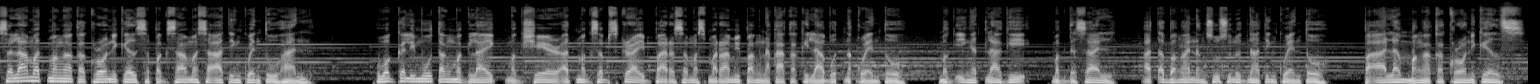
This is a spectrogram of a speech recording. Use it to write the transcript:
Salamat mga ka-chronicle sa pagsama sa ating kwentuhan. Huwag kalimutang mag-like, mag-share at mag-subscribe para sa mas marami pang nakakakilabot na kwento. Mag-ingat lagi, magdasal at abangan ang susunod nating kwento. Paalam mga ka-chronicles.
